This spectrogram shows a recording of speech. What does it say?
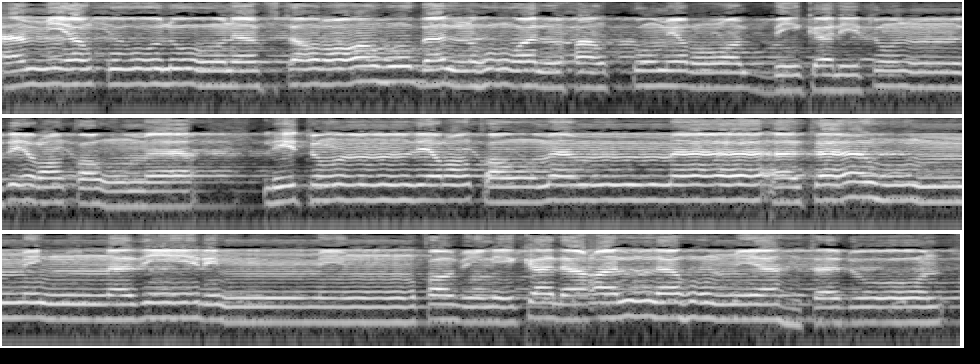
أم يقولون افتراه بل هو الحق من ربك لتنذر قوماً لتنذر قوما ما أتاهم من نذير من قبلك لعلهم يهتدون.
